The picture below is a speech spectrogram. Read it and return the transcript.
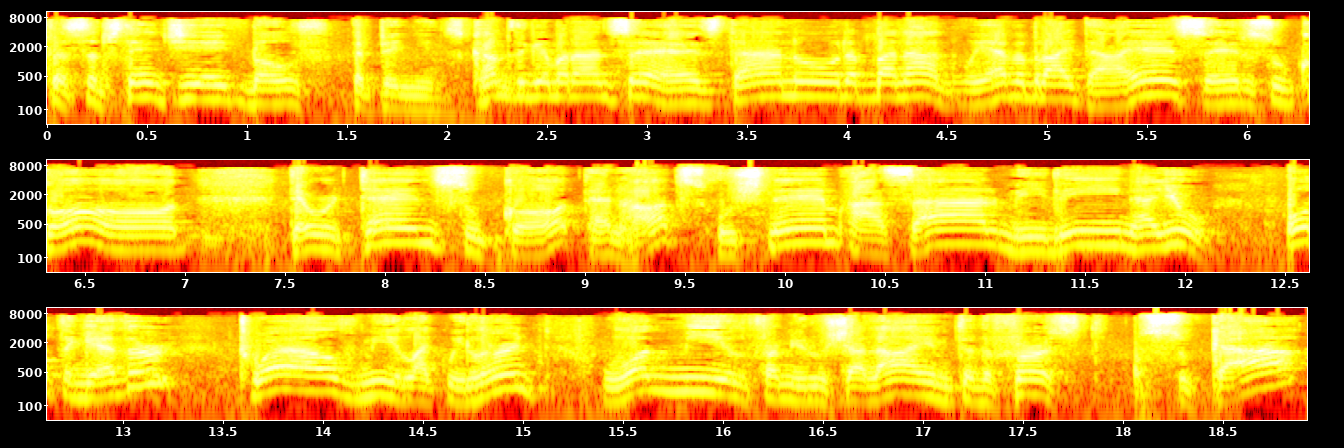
to substantiate both opinions. Comes the Gemara and says, Tanu Rabbanan, we have a Braita, Eser Sukkot. There were ten Sukkot, and huts, Ushnem Asar Milin Hayu. Altogether, 12 meal, like we learned, one meal from Yerushalayim to the first Sukkah,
